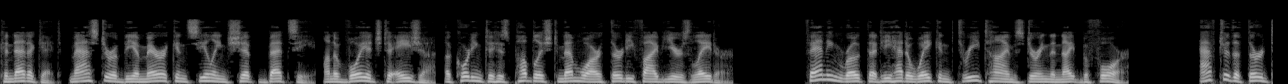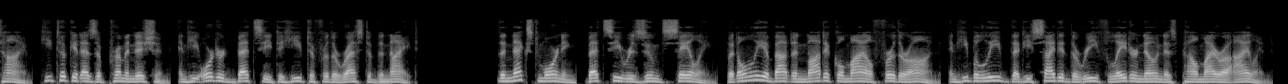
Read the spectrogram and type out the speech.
Connecticut, master of the American sealing ship Betsy, on a voyage to Asia, according to his published memoir 35 years later. Fanning wrote that he had awakened three times during the night before. After the third time, he took it as a premonition, and he ordered Betsy to heave to for the rest of the night. The next morning, Betsy resumed sailing, but only about a nautical mile further on, and he believed that he sighted the reef later known as Palmyra Island.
